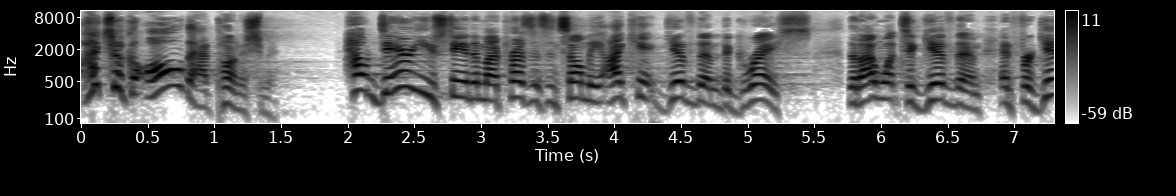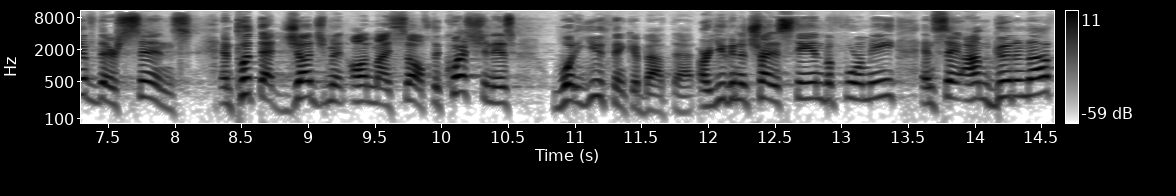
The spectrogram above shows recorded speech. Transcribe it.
I took all that punishment. How dare you stand in my presence and tell me I can't give them the grace that I want to give them and forgive their sins and put that judgment on myself. The question is, what do you think about that? Are you going to try to stand before me and say, I'm good enough?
